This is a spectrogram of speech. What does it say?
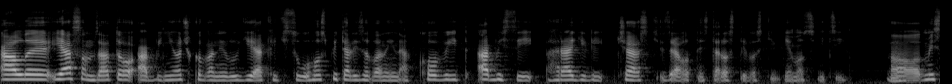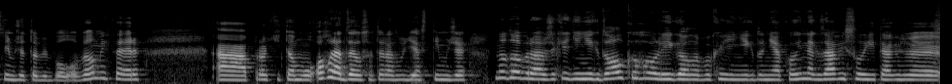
ale ja som za to, aby neočkovaní ľudia, keď sú hospitalizovaní na COVID, aby si hradili časť zdravotnej starostlivosti v nemocnici. Mm. Myslím, že to by bolo veľmi fér a proti tomu ohradzajú sa teraz ľudia s tým, že no dobrá, že keď je niekto alkoholík alebo keď je niekto nejako inak závislý, takže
